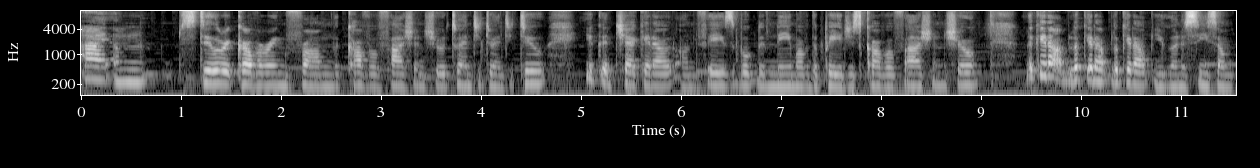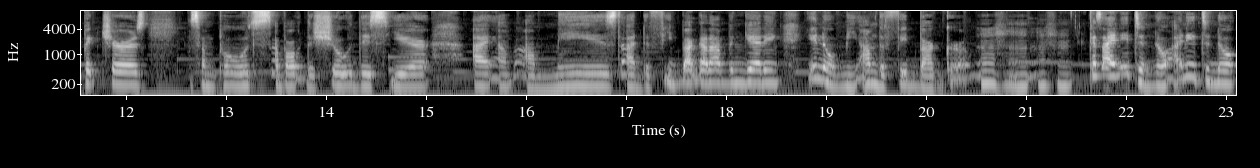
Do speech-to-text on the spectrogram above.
I am still recovering from the cover fashion show 2022 you could check it out on facebook the name of the page is cover fashion show look it up look it up look it up you're going to see some pictures some posts about the show this year. I am amazed at the feedback that I've been getting. You know me, I'm the feedback girl. Because mm-hmm, mm-hmm. I need to know. I need to know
